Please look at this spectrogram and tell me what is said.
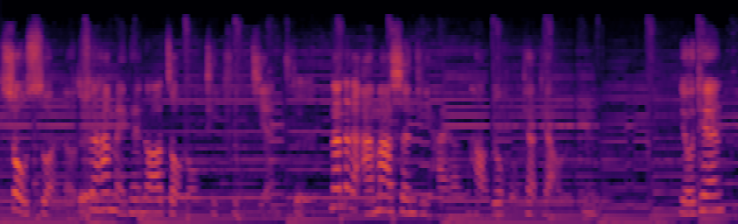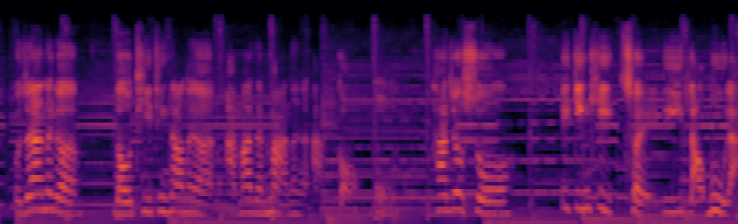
受损了，所以他每天都要走楼梯复健。对，那那个阿妈身体还很好，就活跳跳的。嗯，有一天，我就在那个楼梯听到那个阿妈在骂那个阿公，哦，他就说：“你进去捶你老母啦，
